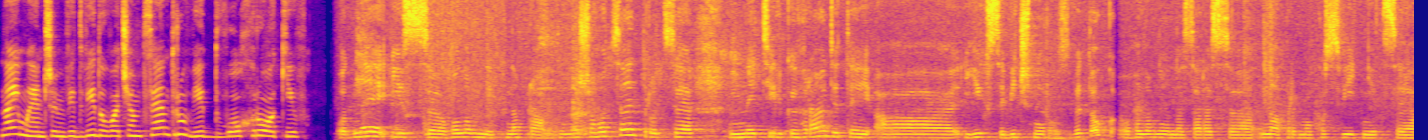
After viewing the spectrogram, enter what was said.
Найменшим відвідувачам центру від двох років. Одне із головних направлень нашого центру це не тільки гра дітей, а їх всебічний розвиток. Головний у нас зараз напрямок освітній це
